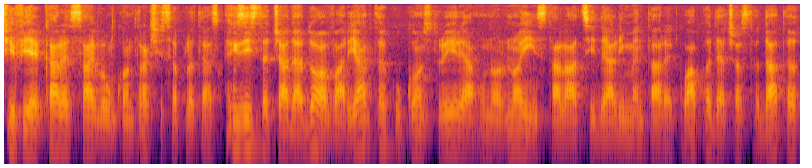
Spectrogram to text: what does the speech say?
ci fiecare să aibă un contract și să plătească. Există cea de-a doua variantă cu construirea unor noi instalații de alimentare cu apă, de această dată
